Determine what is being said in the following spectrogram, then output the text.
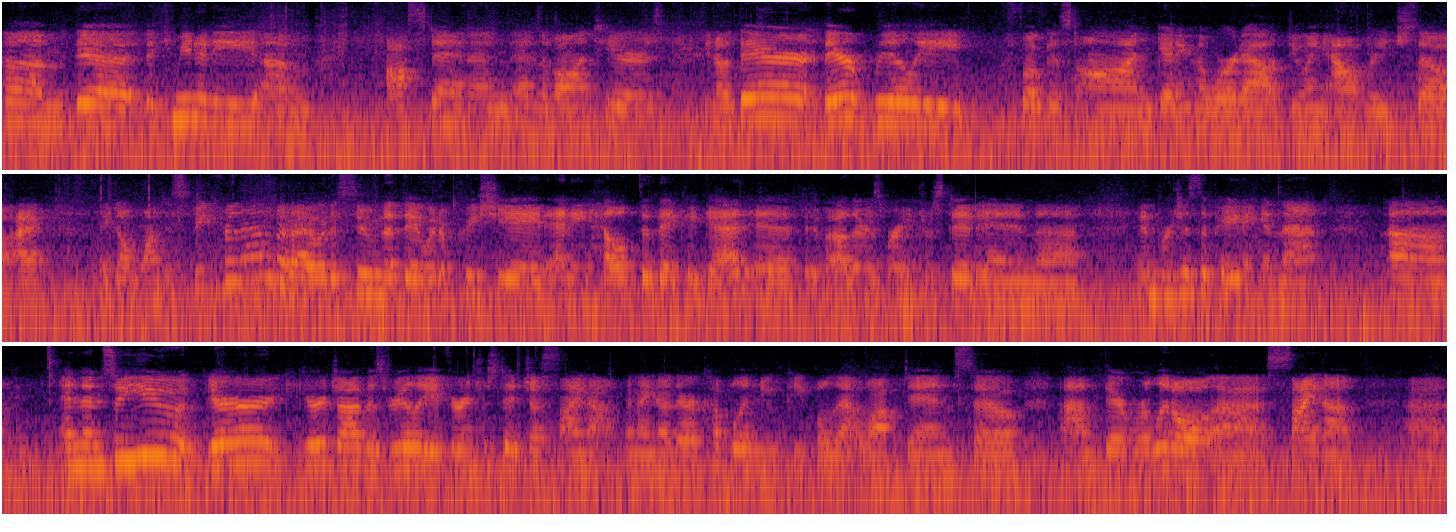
Um, the the community, um, Austin and, and the volunteers, you know they're they're really focused on getting the word out, doing outreach. So I I don't want to speak for them, but I would assume that they would appreciate any help that they could get if, if others were interested in, uh, in participating in that. Um, and then so you, your, your job is really, if you're interested, just sign up. And I know there are a couple of new people that walked in, so um, there were little uh, sign up uh,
